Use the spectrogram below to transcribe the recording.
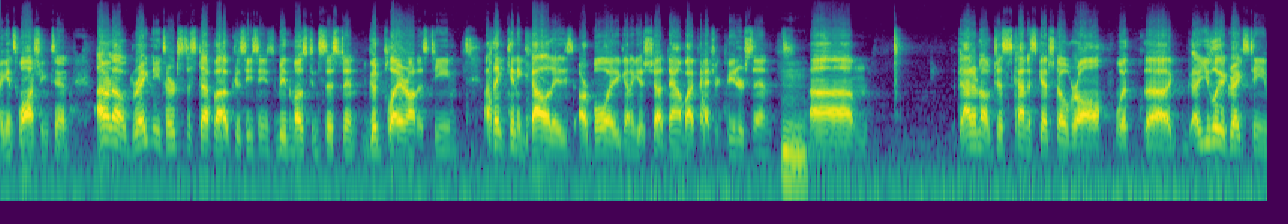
against Washington. I don't know. Greg needs Ertz to step up because he seems to be the most consistent, good player on his team. I think Kenny Golladay's our boy going to get shut down by Patrick Peterson. Mm. Um, I don't know. Just kind of sketched overall. With uh, you look at Greg's team,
